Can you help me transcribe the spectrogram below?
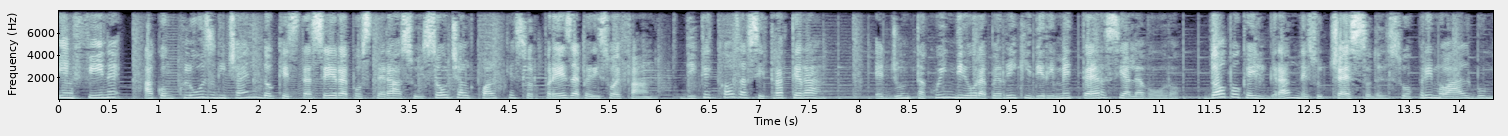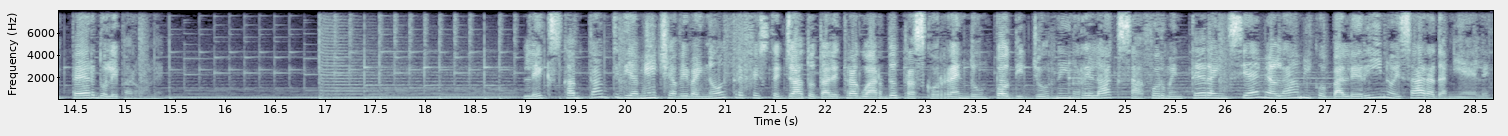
Infine, ha concluso dicendo che stasera posterà sui social qualche sorpresa per i suoi fan, di che cosa si tratterà?. È giunta quindi ora per Ricky di rimettersi al lavoro, dopo che il grande successo del suo primo album Perdo le parole. L'ex cantante di Amici aveva inoltre festeggiato tale traguardo trascorrendo un po' di giorni in relax a Formentera insieme all'amico ballerino e Sara Daniele,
